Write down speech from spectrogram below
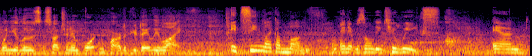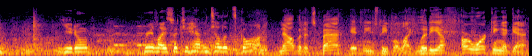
when you lose such an important part of your daily life. It seemed like a month, and it was only two weeks. And you don't realize what you have until it's gone. Now that it's back, it means people like Lydia are working again,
